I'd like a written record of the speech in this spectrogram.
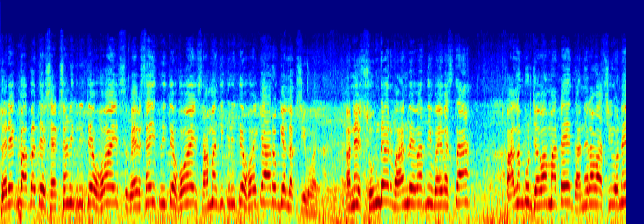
દરેક બાબતે શૈક્ષણિક રીતે હોય, વ્યવસાયિક રીતે હોય, સામાજિક રીતે હોય કે આરોગ્યલક્ષી હોય. અને સુંદર વાહન વ્યવહારની વ્યવસ્થા પાલનપુર જવા માટે ધાનેરાવાસીઓને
